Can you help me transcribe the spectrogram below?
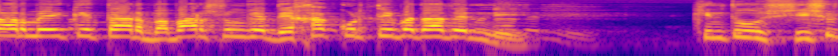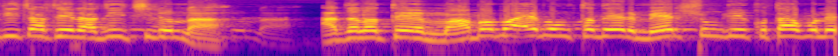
তার মেয়েকে তার বাবার সঙ্গে দেখা করতে বাধা দেননি। কিন্তু শিশুটি তাতে রাজি ছিল না। আদালতে মা বাবা এবং তাদের মেয়ের সঙ্গে কথা বলে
